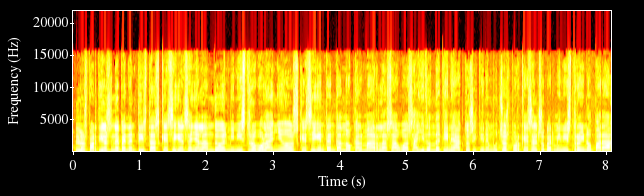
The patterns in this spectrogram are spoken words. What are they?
Los partidos independentistas que siguen señalando, el ministro Bolaños que sigue intentando calmar las aguas allí donde tiene actos y tiene muchos porque es el superministro y no para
